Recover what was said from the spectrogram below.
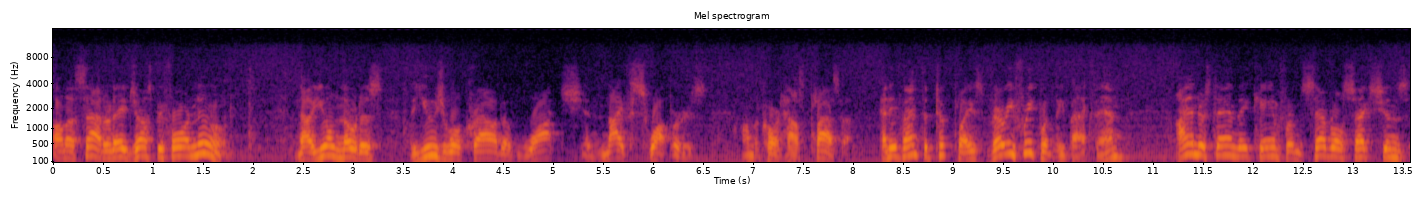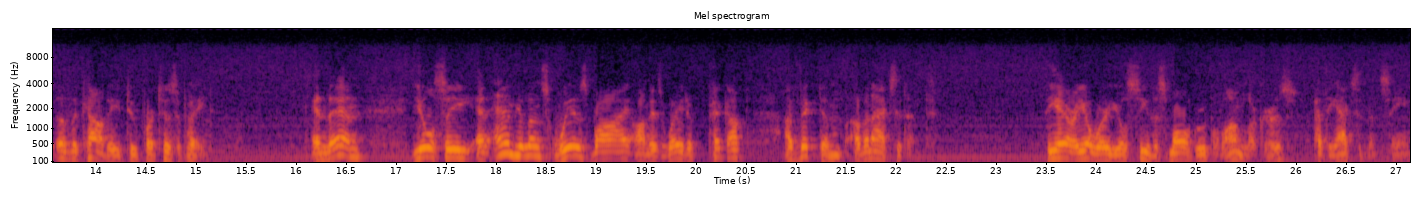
on a Saturday just before noon. Now, you'll notice the usual crowd of watch and knife swappers on the courthouse plaza, an event that took place very frequently back then. I understand they came from several sections of the county to participate. And then you'll see an ambulance whiz by on his way to pick up a victim of an accident. The area where you'll see the small group of onlookers at the accident scene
